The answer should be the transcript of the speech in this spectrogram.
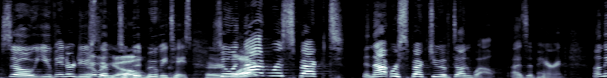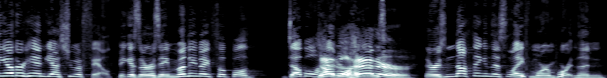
So, you've introduced them to good movie taste. Harry so, in that respect, in that respect, you have done well as a parent. On the other hand, yes, you have failed because there is a Monday Night Football double header. Doubleheader! There is nothing in this life more important than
